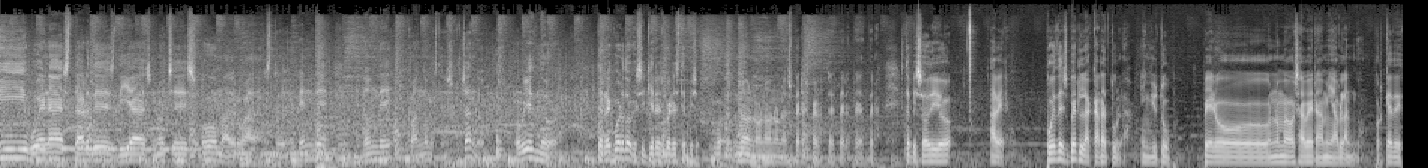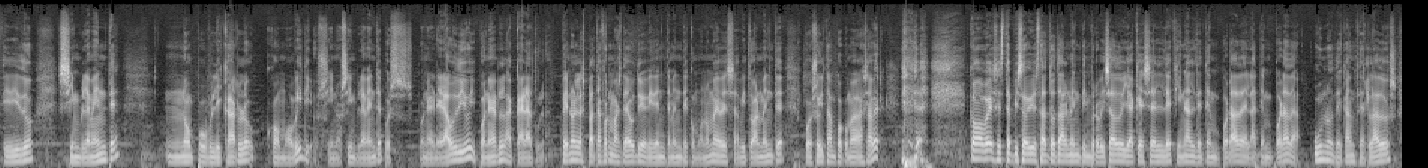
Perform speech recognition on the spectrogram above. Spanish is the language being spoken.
Muy buenas tardes, días, noches o madrugadas. Todo depende de dónde y cuándo me estés escuchando o viendo. Te recuerdo que si quieres ver este episodio... No, no, no, no, no, espera, espera, espera, espera, espera. Este episodio... A ver, puedes ver la carátula en YouTube, pero no me vas a ver a mí hablando, porque he decidido simplemente no publicarlo como vídeo, sino simplemente pues poner el audio y poner la carátula. Pero en las plataformas de audio, evidentemente, como no me ves habitualmente, pues hoy tampoco me vas a ver. como ves, este episodio está totalmente improvisado, ya que es el de final de temporada, de la temporada 1 de Cancerlados.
